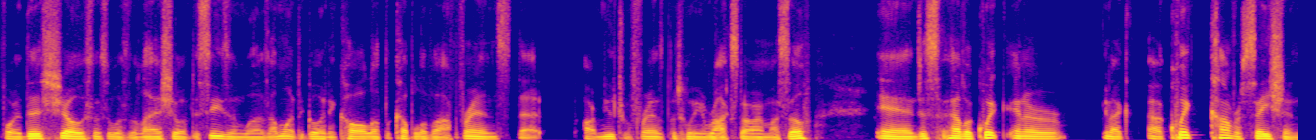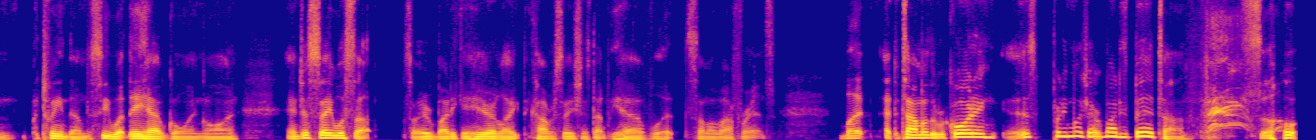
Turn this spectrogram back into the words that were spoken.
for this show, since it was the last show of the season, was I wanted to go ahead and call up a couple of our friends that are mutual friends between Rockstar and myself, and just have a quick inner, you know, like a quick conversation between them to see what they have going on, and just say what's up, so everybody can hear like the conversations that we have with some of our friends. But at the time of the recording, it's pretty much everybody's bedtime. so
